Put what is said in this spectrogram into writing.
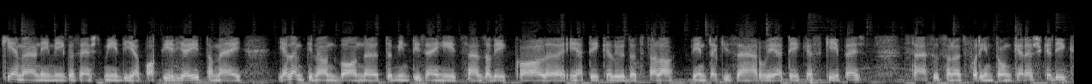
kiemelné még az Est Média papírjait, amely jelen pillanatban több mint 17 százalékkal értékelődött fel a pénteki záróértékhez képest, 125 forinton kereskedik.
